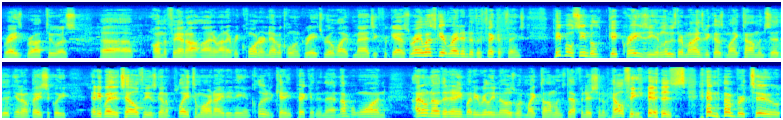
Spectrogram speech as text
Ray's brought to us uh, on the fan hotline around every corner. Nemacolin creates real life magic for guests. Ray, let's get right into the thick of things. People seem to get crazy and lose their minds because Mike Tomlin said that, you know, basically anybody that's healthy is going to play tomorrow night, and he included Kenny Pickett in that. Number one, I don't know that anybody really knows what Mike Tomlin's definition of healthy is. And number two,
